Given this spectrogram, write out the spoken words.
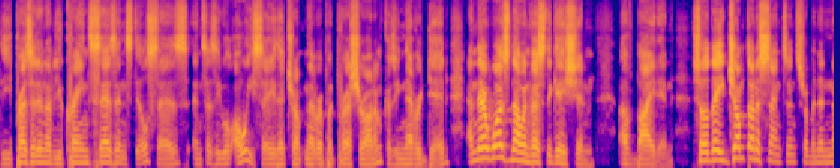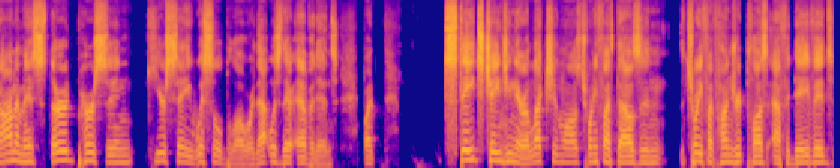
the president of Ukraine says and still says and says he will always say that Trump never put pressure on him because he never did. And there was no investigation of Biden. So they jumped on a sentence from an anonymous third person hearsay whistleblower. That was their evidence. But states changing their election laws, 25,000 2,500 plus affidavits,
